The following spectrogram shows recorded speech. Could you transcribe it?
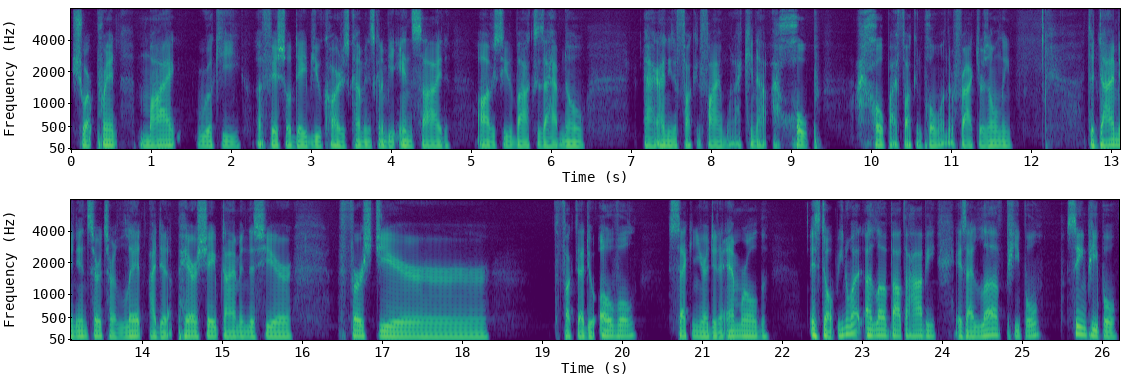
short print. My rookie official debut card is coming. It's to be inside, obviously, the boxes. I have no, I need to fucking find one. I cannot, I hope, I hope I fucking pull one. The refractors only. The diamond inserts are lit. I did a pear shaped diamond this year. First year, the fuck did I do? Oval. Second year, I did an emerald. It's dope. You know what I love about the hobby is I love people, seeing people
